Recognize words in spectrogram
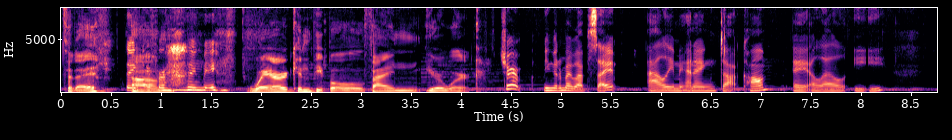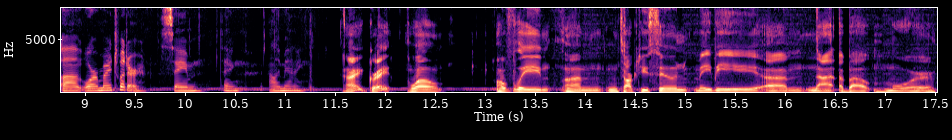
today. Thank um, you for um, having me. Where can people find your work? Sure. You can go to my website, alleemanning.com, A L L E E, um, or my Twitter, same thing, Allee Manning. All right, great. Well, hopefully um, we can talk to you soon. Maybe um, not about more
